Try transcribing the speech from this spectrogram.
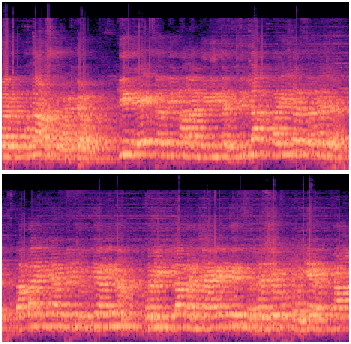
तर मला असं वाटतं की एक संधी मला दिली तर जिल्हा परिषद सदस्य। बाबाजी मैं चुनती आई ना तभी जिला पंचायत के सदस्य को अधिकार,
